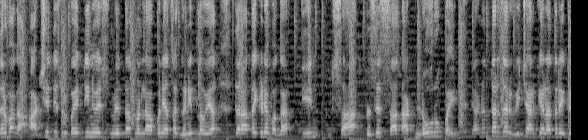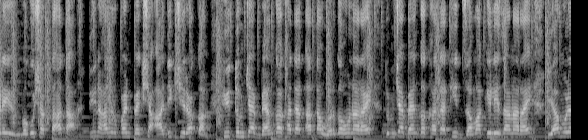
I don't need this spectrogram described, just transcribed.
तर बघा आठशे तीस रुपये तीन वेळेस मिळतात म्हणलं आपण याचा गणित लावूयात. तर आता इकडे बघा तीन सहा तसेच सात आठ नऊ रुपये. त्यानंतर जर विचार केला तर इकडे बघू शकता आता तीन हजार रुपयांपेक्षा अधिकची रक्कम ही तुमच्या बँक खात्यात आता वर्ग होणार आहे. तुमच्या बँक खात्यात ही जमा केली जाणार आहे. यामुळे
